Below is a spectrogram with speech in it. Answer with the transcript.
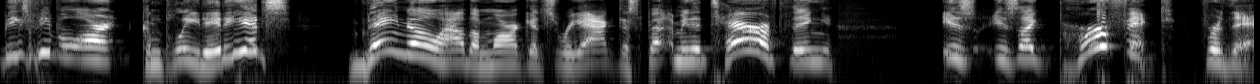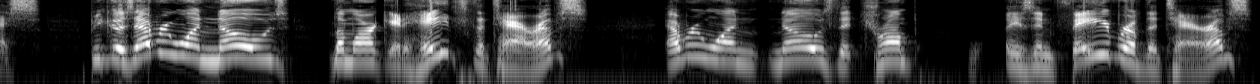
These people aren't complete idiots. They know how the markets react I mean the tariff thing is is like perfect for this because everyone knows the market hates the tariffs. Everyone knows that Trump is in favor of the tariffs.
